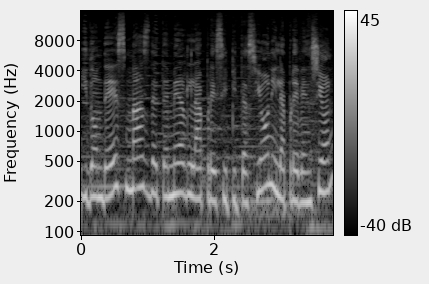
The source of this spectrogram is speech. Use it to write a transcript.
y donde es más de temer la precipitación y la prevención,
